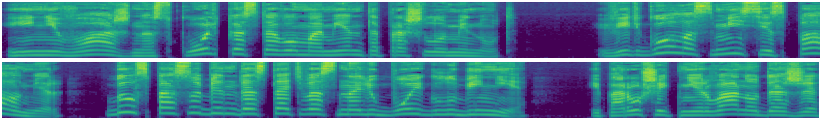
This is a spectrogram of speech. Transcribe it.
И неважно, сколько с того момента прошло минут. Ведь голос миссис Палмер был способен достать вас на любой глубине и порушить нирвану даже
